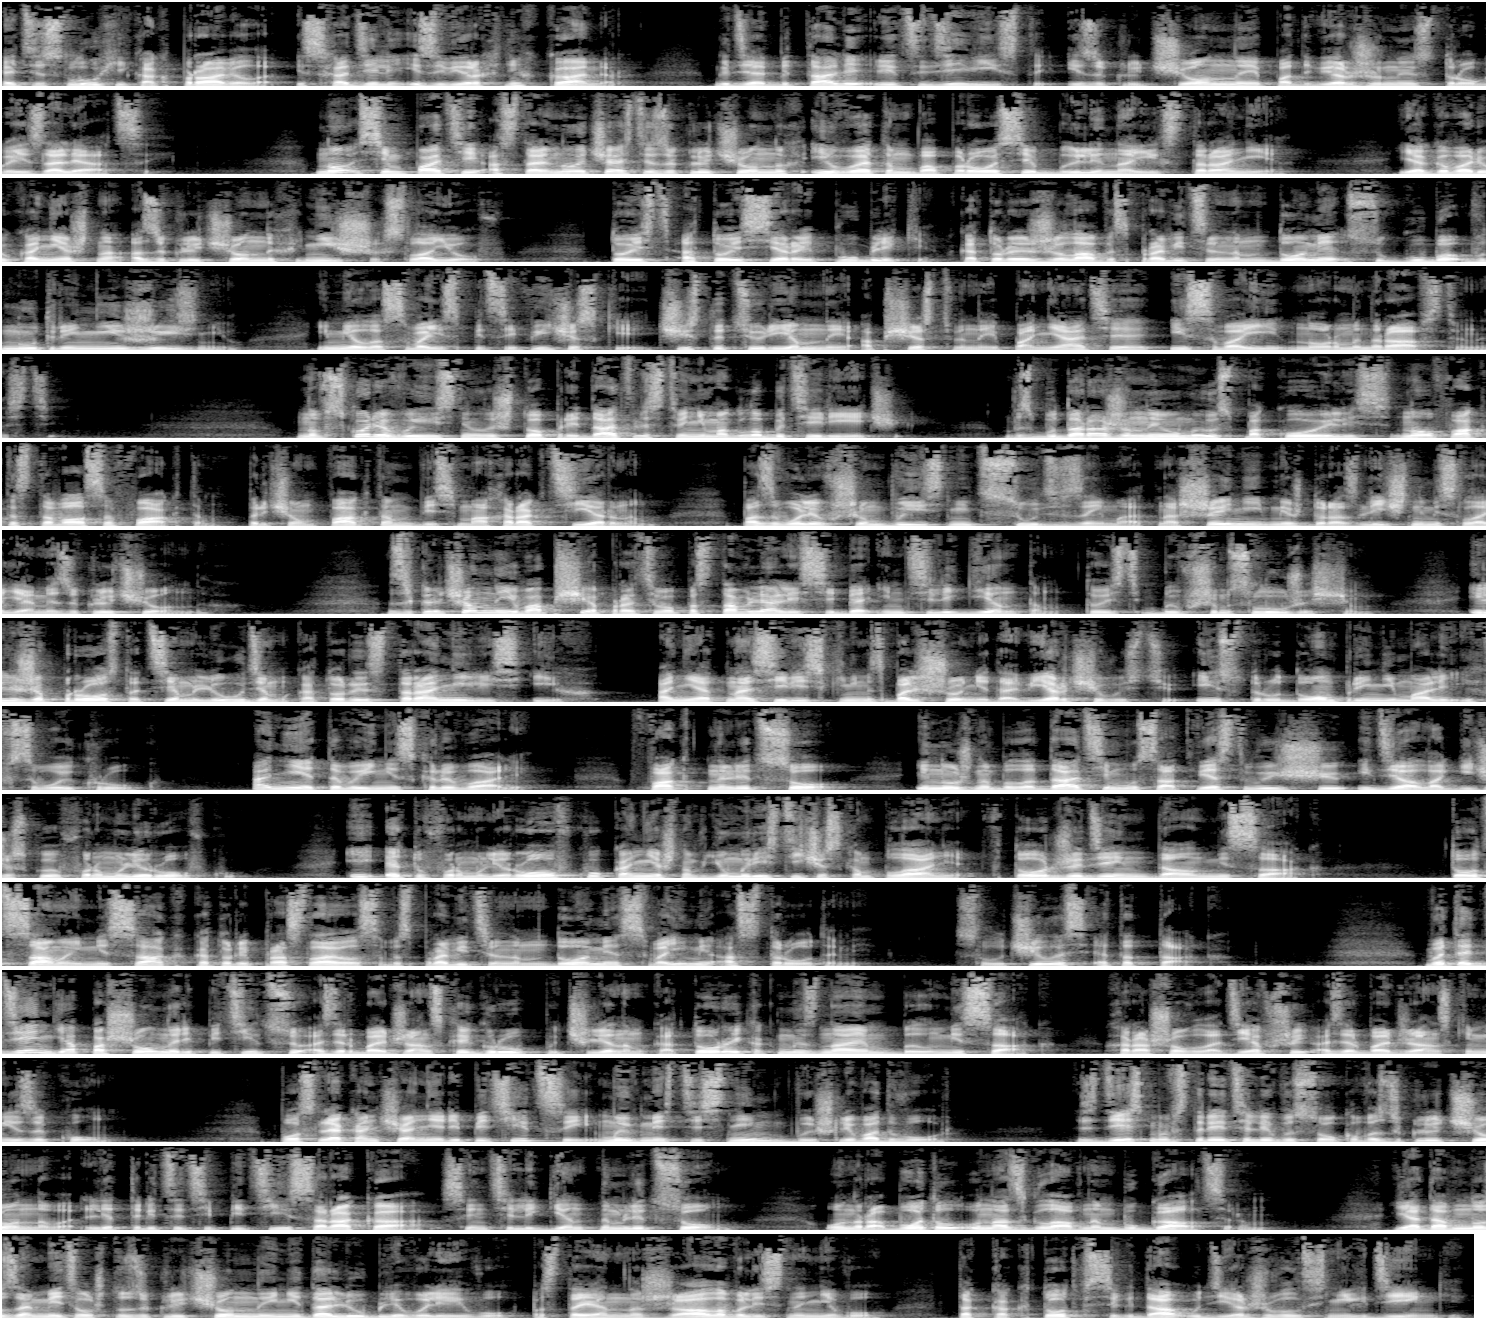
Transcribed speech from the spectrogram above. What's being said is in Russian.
Эти слухи, как правило, исходили из верхних камер, где обитали рецидивисты и заключенные, подверженные строгой изоляции. Но симпатии остальной части заключенных и в этом вопросе были на их стороне. Я говорю, конечно, о заключенных низших слоев, то есть о той серой публике, которая жила в исправительном доме сугубо внутренней жизнью – имела свои специфические, чисто тюремные общественные понятия и свои нормы нравственности. Но вскоре выяснилось, что о предательстве не могло быть и речи. Взбудораженные умы успокоились, но факт оставался фактом, причем фактом весьма характерным, позволившим выяснить суть взаимоотношений между различными слоями заключенных. Заключенные вообще противопоставляли себя интеллигентам, то есть бывшим служащим, или же просто тем людям, которые сторонились их. Они относились к ним с большой недоверчивостью и с трудом принимали их в свой круг. Они этого и не скрывали. Факт налицо, и нужно было дать ему соответствующую идеологическую формулировку. И эту формулировку, конечно, в юмористическом плане, в тот же день дал Мисак. Тот самый Мисак, который прославился в исправительном доме своими остротами. Случилось это так. В этот день я пошел на репетицию азербайджанской группы, членом которой, как мы знаем, был Мисак, хорошо владевший азербайджанским языком. После окончания репетиции мы вместе с ним вышли во двор. Здесь мы встретили высокого заключенного, лет 35-40, с интеллигентным лицом. Он работал у нас главным бухгалтером. Я давно заметил, что заключенные недолюбливали его, постоянно жаловались на него, так как тот всегда удерживал с них деньги.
